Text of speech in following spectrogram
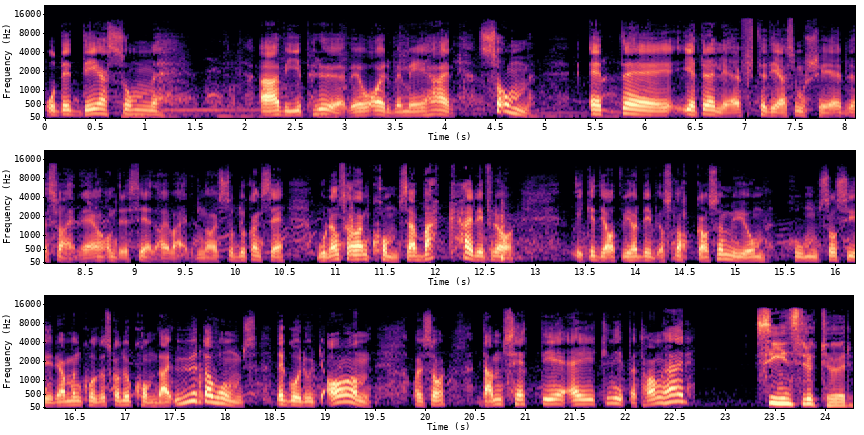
Og det er det som er vi prøver å arbeide med her, som et, eh, et relieff til det som skjer dessverre andre steder i verden. Altså, du kan se hvordan skal de komme seg vekk herifra. Ikke det at vi har snakka så mye om Homs og Syria. Men hvordan skal du komme deg ut av Homs? Det går jo ikke an. Altså, De sitter i ei knipetang her. Sier instruktør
